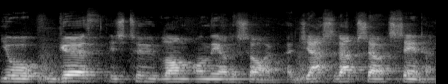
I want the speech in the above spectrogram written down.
your girth is too long on the other side. Adjust it up so it's centre.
